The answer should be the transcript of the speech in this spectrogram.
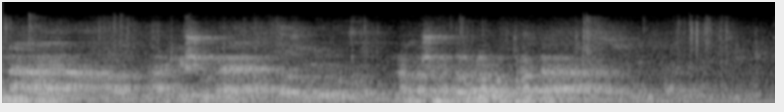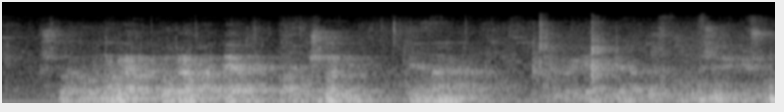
να αρχίσουμε να δώσουμε τον λόγο πρώτα στον οργανικό γραμματέα, τον Αποστόλη, και να και να συνεχίσουμε.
